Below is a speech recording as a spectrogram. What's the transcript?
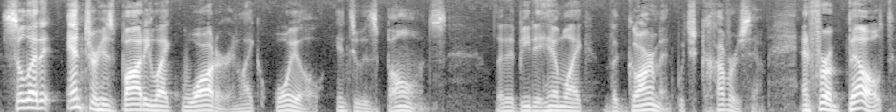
so let it enter his body like water and like oil into his bones. Let it be to him like the garment which covers him, and for a belt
